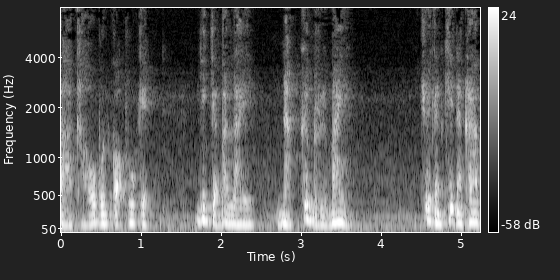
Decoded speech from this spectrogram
ป่าเขาบนเกาะภูเก็ต ยิ่งจะบรรลัยหนักขึ้นหรือไม่ ช่วยกันคิดนะครับ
